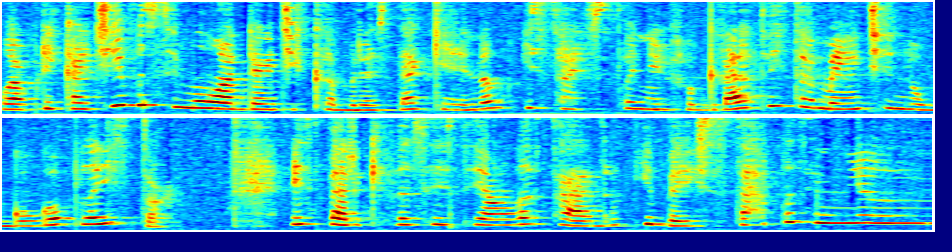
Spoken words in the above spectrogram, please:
O aplicativo simulador de câmeras da Canon está disponível gratuitamente no Google Play Store. Espero que vocês tenham gostado e beijos da rapazinha.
